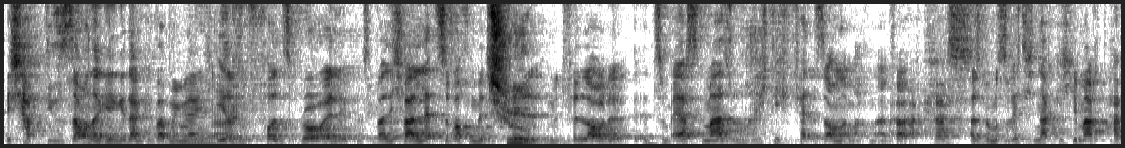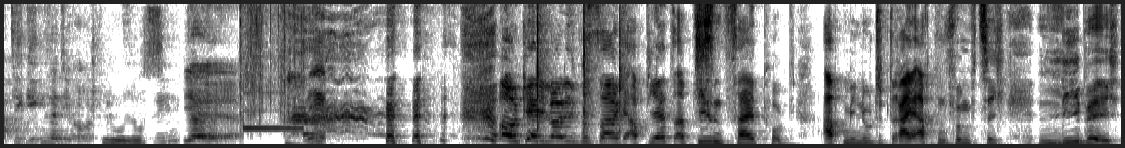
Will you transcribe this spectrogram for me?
Ich habe diese Sauna gegen Gedanke war bei mir eigentlich eher so voll das Bro-Erlebnis. Weil ich war letzte Woche mit True. Phil, mit Phil Laude, äh, zum ersten Mal so richtig fette Sauna machen einfach. Ach, krass. Also wir haben uns richtig nackig gemacht. Habt ihr gegenseitig eure Lulus. gesehen? Ja, ja, ja. Nee, Okay, Leute, ich muss sagen, ab jetzt, ab diesem Zeitpunkt, ab Minute 3,58, liebe ich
